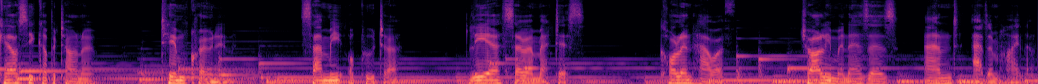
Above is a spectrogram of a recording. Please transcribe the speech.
Kelsey Capitano, Tim Cronin, Sami Oputa, Leah Serametis, Colin Howarth, Charlie Menezes, and Adam Heiner.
